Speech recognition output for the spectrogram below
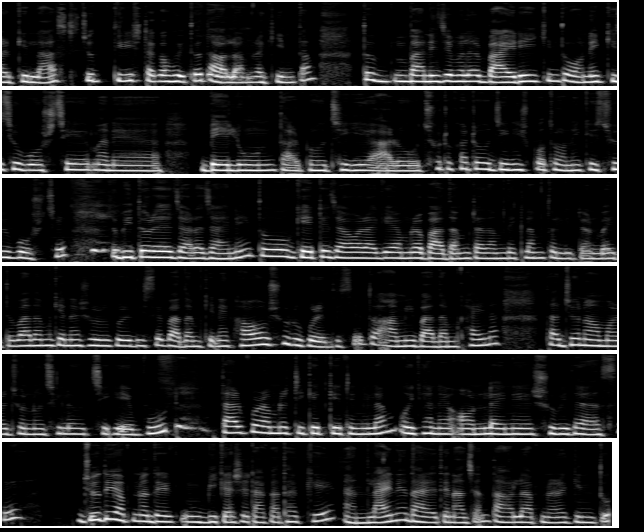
আর কি লাস্ট যদি তিরিশ টাকা হইতো তাহলে আমরা কিনতাম। তো বাণিজ্য মেলার বাইরেই কিন্তু অনেক কিছু বসছে মানে বেলুন, তারপর হচ্ছে গিয়ে আরও ছোটোখাটো জিনিসপত্র অনেক কিছুই বসছে। তো ভিতরে যারা যায় নাই, তো গেটে যাওয়ার আগে আমরা বাদাম টাদাম দেখলাম তো লিটন ভাই। তো বাদাম কেনা শুরু করে দিছে, বাদাম কিনে খাওয়াও শুরু করে দিছে। তো আমি বাদাম খাই না, তার জন্য আমার জন্য ছিল হচ্ছে গিয়ে বুট। তারপর আমরা টিকিট কেটে নিলাম। ওইখানে অনলাইনের সুবিধা আছে। যদি আপনাদের বিকাশে টাকা থাকে অ্যান্ড লাইনে দাঁড়াতে না চান, তাহলে আপনারা কিন্তু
